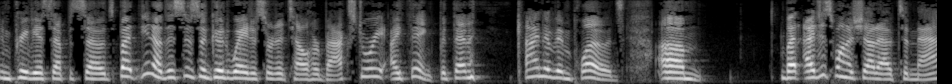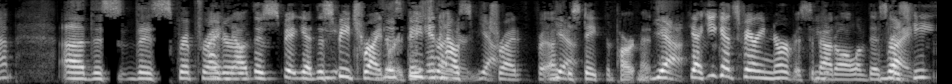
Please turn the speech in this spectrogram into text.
in previous episodes. But, you know, this is a good way to sort of tell her backstory, I think, but then it kind of implodes. Um, but I just want to shout out to Matt, uh, this, this script writer. Know, the spe- yeah, the speech writer, the, speech in-house yeah. speech writer for uh, Yeah. the State Department. Yeah. yeah, he gets very nervous about all of this because Right. he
